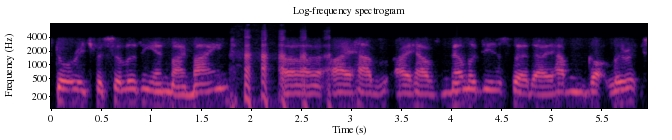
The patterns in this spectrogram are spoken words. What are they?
storage facility in my mind. uh, I have I have melodies that I haven't got lyrics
